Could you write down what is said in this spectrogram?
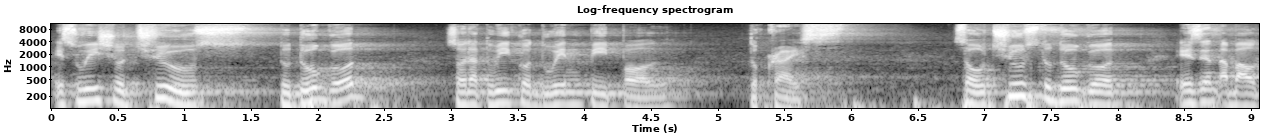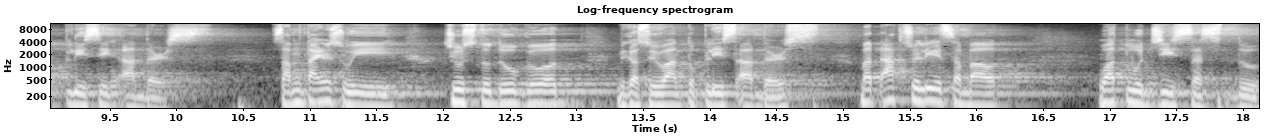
is we should choose to do good so that we could win people to Christ. So choose to do good isn't about pleasing others. Sometimes we choose to do good because we want to please others, but actually it's about what would Jesus do?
